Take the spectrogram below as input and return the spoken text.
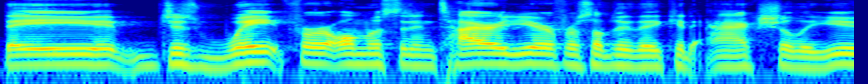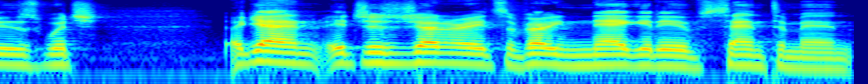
They just wait for almost an entire year for something they could actually use, which, again, it just generates a very negative sentiment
